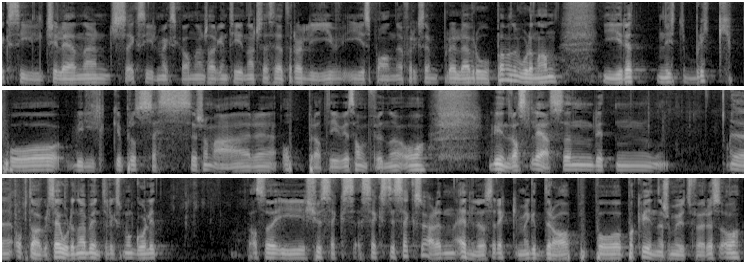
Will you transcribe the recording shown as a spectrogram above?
eksilchilenerens, eksilmeksikanerens, argentinerens etc. liv i Spania for eksempel, eller Europa, men hvordan han gir et nytt blikk på hvilke prosesser som er eh, operative i samfunnet. Og begynner raskt å lese en liten eh, oppdagelse jeg gjorde når jeg begynte liksom å gå litt altså I 2666 så er det en endeløs rekke med drap på, på kvinner som utføres. og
